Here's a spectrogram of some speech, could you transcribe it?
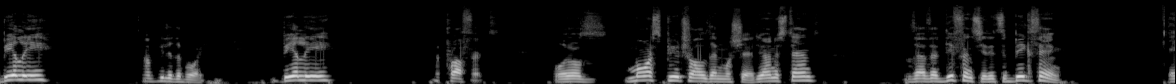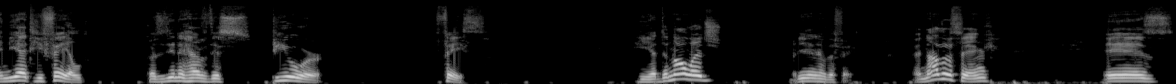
Billy, not Billy the boy, Billy the prophet was more spiritual than Moshe. Do you understand the, the difference here? It's a big thing. And yet he failed because he didn't have this pure faith. He had the knowledge, but he didn't have the faith. Another thing is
